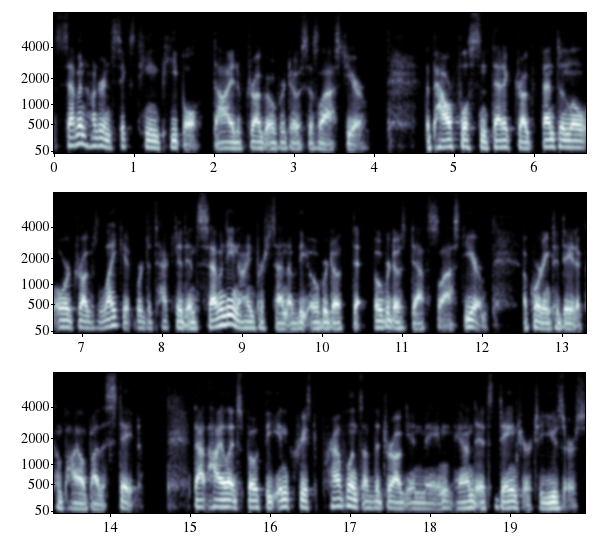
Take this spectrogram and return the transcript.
716 people died of drug overdoses last year. The powerful synthetic drug fentanyl or drugs like it were detected in 79% of the overdose, de- overdose deaths last year, according to data compiled by the state. That highlights both the increased prevalence of the drug in Maine and its danger to users.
